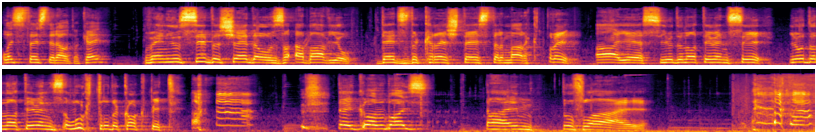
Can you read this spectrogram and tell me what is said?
Let's test it out, okay? When you see the shadows above you, that's the crash tester Mark III. Ah, yes, you do not even see. You do not even look through the cockpit. Take off, boys. Time to fly.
